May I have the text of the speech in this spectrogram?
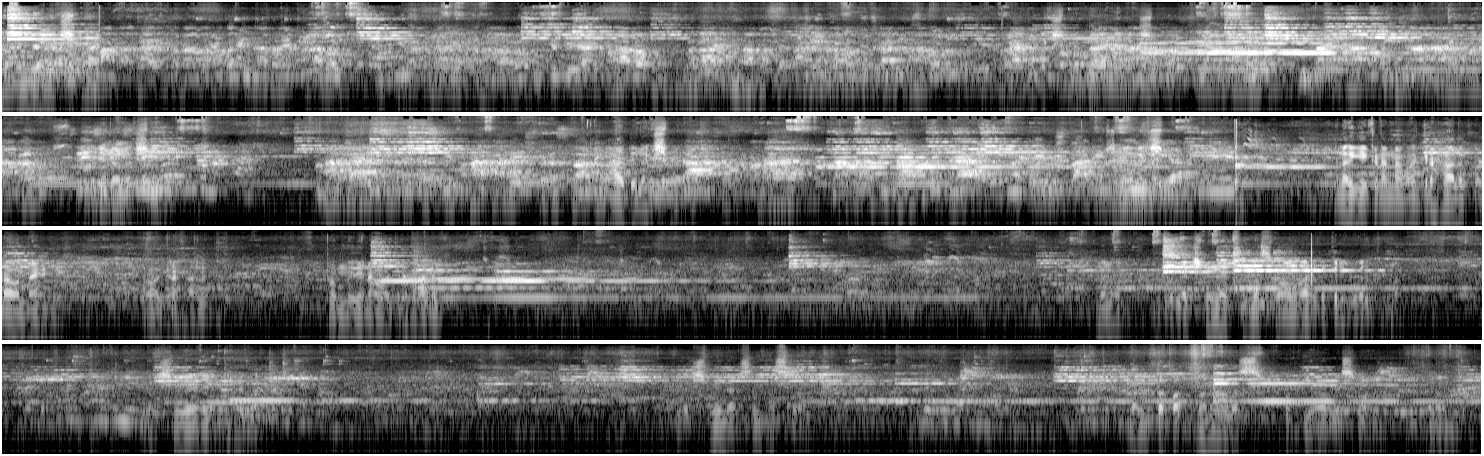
धान्य लक्ष्मी లక్ష్మి వీరలక్ష్మి. ఆదిలక్ష్మి. విజయలక్ష్మి. అలాగే ఇక్కడ నవగ్రహాలు కూడా ఉన్నాయండి నవగ్రహాలు తొమ్మిది నవగ్రహాలు మనం ఇప్పుడు లక్ష్మీ నరసింహస్వామి వారి దగ్గరికి వెళ్తున్నాం. లక్ష్మీ అయోధ్య లక్ష్మీ నరసింహస్వామి అనంత పద్మనాభ పద్మనాభ స్వామి. అనంత.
